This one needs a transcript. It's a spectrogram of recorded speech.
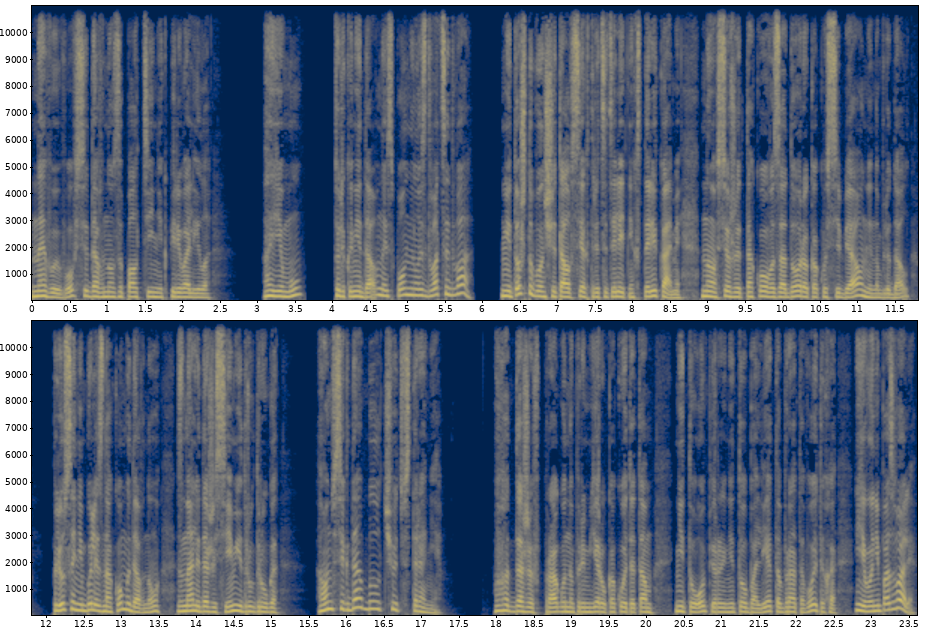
Неву и вовсе давно за полтинник перевалило — а ему только недавно исполнилось 22. Не то чтобы он считал всех тридцатилетних стариками, но все же такого задора, как у себя, он не наблюдал. Плюс они были знакомы давно, знали даже семьи друг друга. А он всегда был чуть в стороне. Вот даже в Прагу на премьеру какой-то там не то оперы, не то балета брата Войтаха его не позвали.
